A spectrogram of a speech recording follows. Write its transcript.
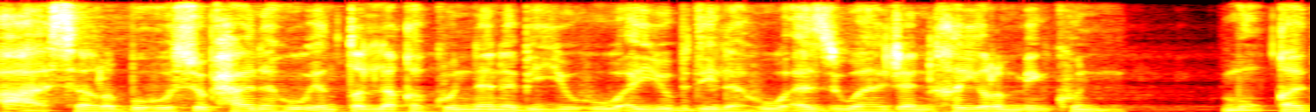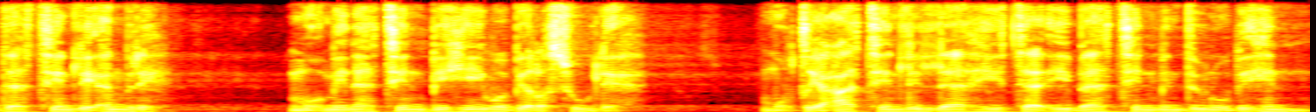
عسى ربه سبحانه إن طلقكن نبيه أن يبدله أزواجا خيرا منكن منقادات لأمره. مؤمنات به وبرسوله مطيعات لله تائبات من ذنوبهن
